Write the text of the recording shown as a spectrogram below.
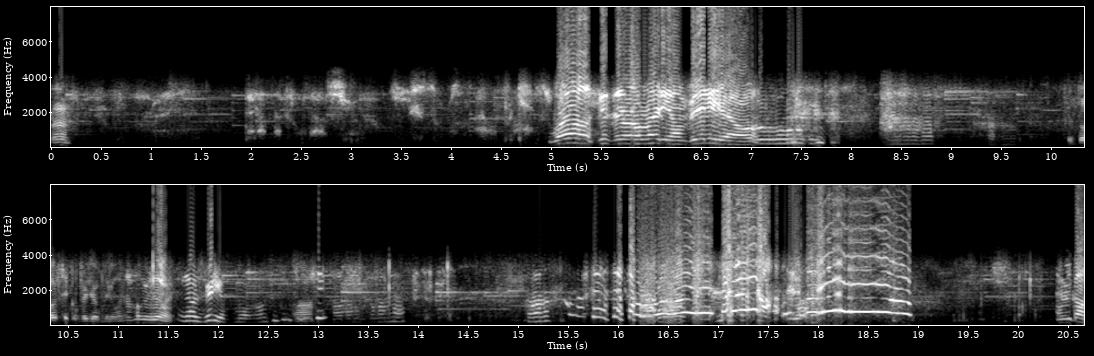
Uh. Well, since they're already on video. So don't take a video of me. What the fuck are you doing? No, it's video, we go.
